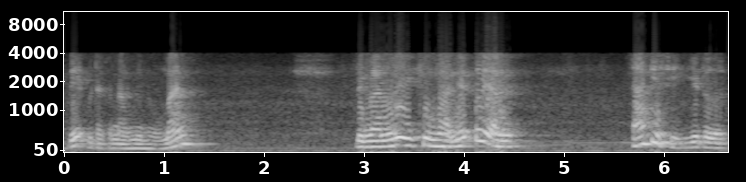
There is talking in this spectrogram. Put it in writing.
SD udah kenal minuman dengan lingkungannya tuh yang sadis sih gitu loh.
